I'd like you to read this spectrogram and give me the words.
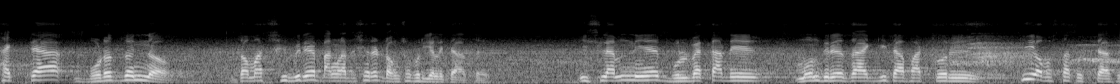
চারটা ভোটের জন্য জমাত শিবিরে বাংলাদেশের ধ্বংস করিয়া আছে। ইসলাম নিয়ে ব্যাখ্যা দিয়ে মন্দিরে যায়, গীতা পাঠ করে, কি অবস্থা করতে আছে?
